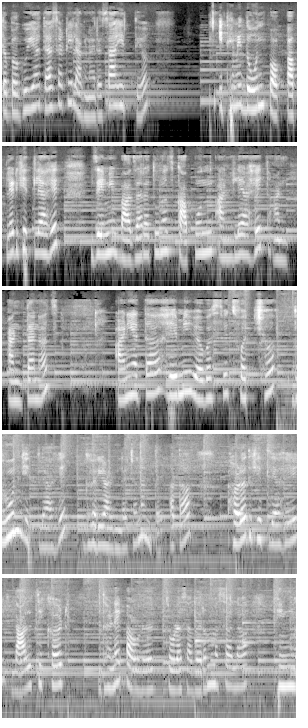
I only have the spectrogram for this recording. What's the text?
तर बघूया त्यासाठी लागणारं साहित्य. इथे मी दोन पॉप पापलेट घेतले आहेत जे मी बाजारातूनच कापून आणले आहेत आण आणतानाच. आणि आता हे मी व्यवस्थित स्वच्छ धुवून घेतले आहेत घरी आणल्याच्या नंतर. आता हळद घेतली आहे लाल तिखट धणे पावडर थोडासा गरम मसाला हिंग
